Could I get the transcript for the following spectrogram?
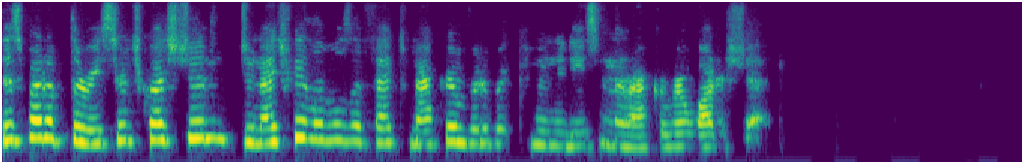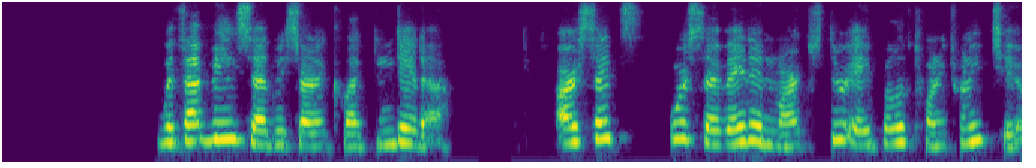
This brought up the research question, do nitrate levels affect macroinvertebrate communities in the Rock River watershed? With that being said, we started collecting data. Our sites were surveyed in March through April of 2022,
